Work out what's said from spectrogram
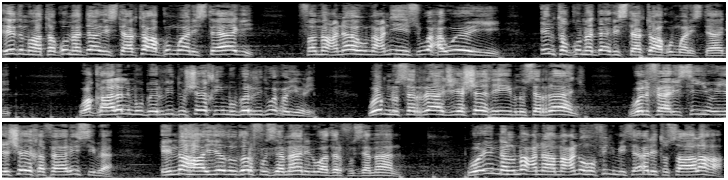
idmaa taqum haddaad istaagto aqum waan istaagi fa macnaahu macnihiisu waxa weeyi in taqum haddaad istaagto aqum waan istaagi wa qaala almuberidu sheekhii muberid wuxuu yidhi wabnu saraaj iyo sheekhii ibnu saraaj waalfarisiyu iyo sheykha farisiba innahaa iyadu darfu zamaanin waa darfu zamaan wa ina almacnaa macnuhu fi lmithaali tusaalaha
